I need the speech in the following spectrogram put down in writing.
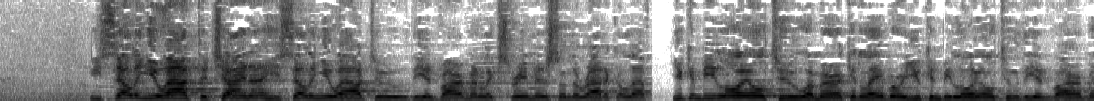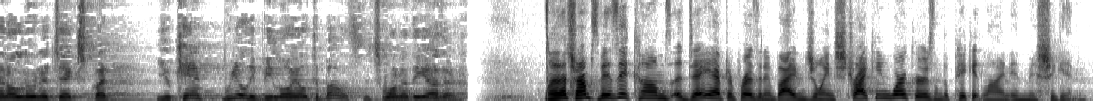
He's selling you out to China. He's selling you out to the environmental extremists and the radical left. You can be loyal to American labor or you can be loyal to the environmental lunatics, but you can't really be loyal to both. It's one or the other. Well, Trump's visit comes a day after President Biden joined striking workers on the picket line in Michigan.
